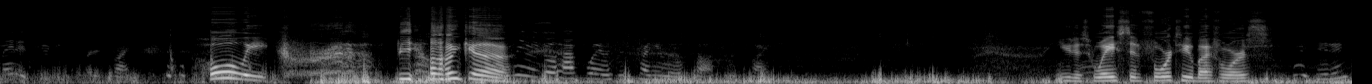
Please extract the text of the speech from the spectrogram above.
Made it. Holy crap, Bianca. Even go halfway with this tiny little saw, so it's fine. You just wasted four two by fours. I didn't.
